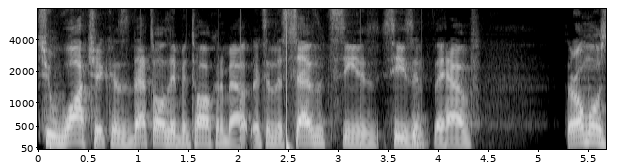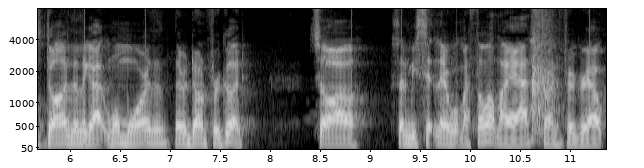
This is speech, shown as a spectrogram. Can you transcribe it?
to watch it because that's all they've been talking about. It's in the seventh se- season. They have, they're almost done. Then they got one more. Then they're done for good. So uh, instead of me sitting there with my thumb up my ass trying to figure out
